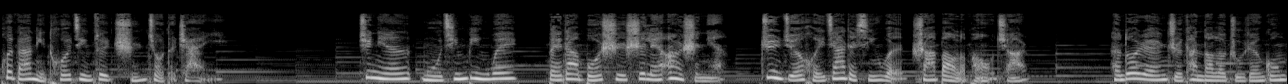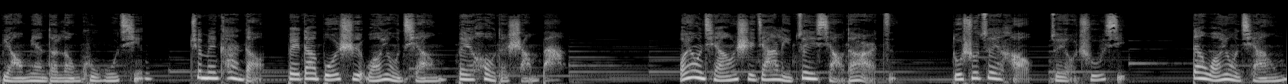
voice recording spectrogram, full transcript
会把你拖进最持久的战役。去年母亲病危，北大博士失联二十年，拒绝回家的新闻刷爆了朋友圈儿很多人只看到了主人公表面的冷酷无情，却没看到北大博士王永强背后的伤疤。王永强是家里最小的儿子，读书最好，最有出息，但王永强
